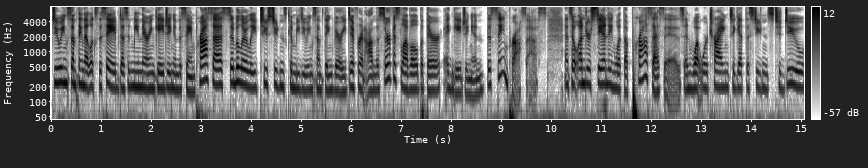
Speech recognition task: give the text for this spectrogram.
doing something that looks the same doesn't mean they're engaging in the same process. Similarly, two students can be doing something very different on the surface level, but they're engaging in the same process. And so, understanding what the process is and what we're trying to get the students to do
